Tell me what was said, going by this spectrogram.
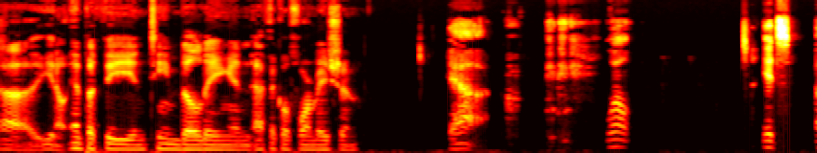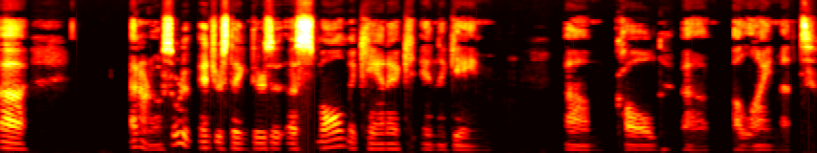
uh, you know, empathy and team building and ethical formation? Yeah. Well, it's uh, I don't know, sort of interesting. There's a, a small mechanic in the game um, called uh, alignment,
